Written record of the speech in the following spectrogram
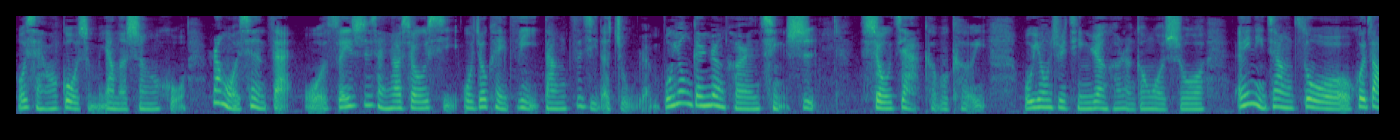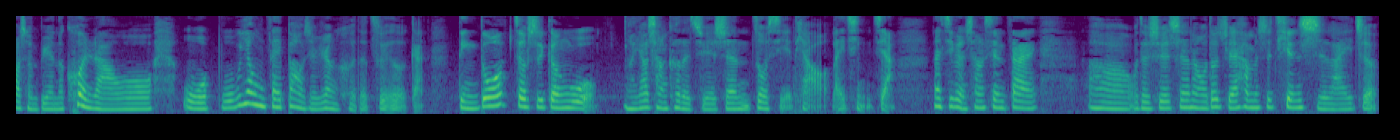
我想要过什么样的生活，让我现在我随时想要休息，我就可以自己当自己的主人，不用跟任何人请示休假可不可以，不用去听任何人跟我说，诶，你这样做会造成别人的困扰哦，我不用再抱着任何的罪恶感，顶多就是跟我要上课的学生做协调来请假，那基本上现在。啊、我的学生呢，我都觉得他们是天使来着，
